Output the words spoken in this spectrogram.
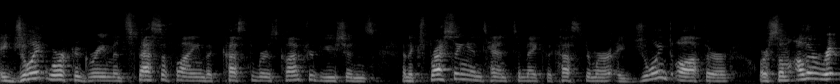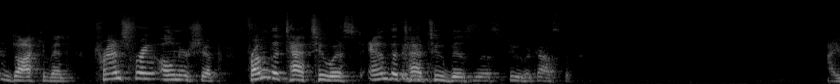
a joint work agreement specifying the customer's contributions and expressing intent to make the customer a joint author or some other written document transferring ownership from the tattooist and the tattoo business to the customer. I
